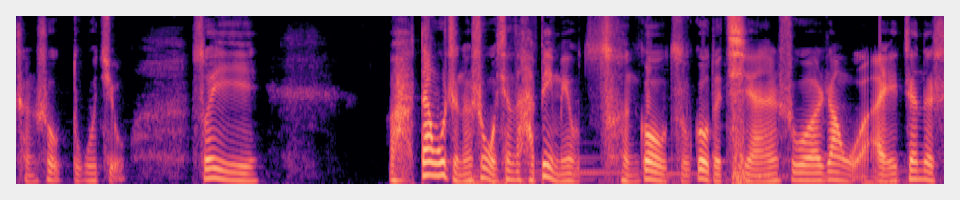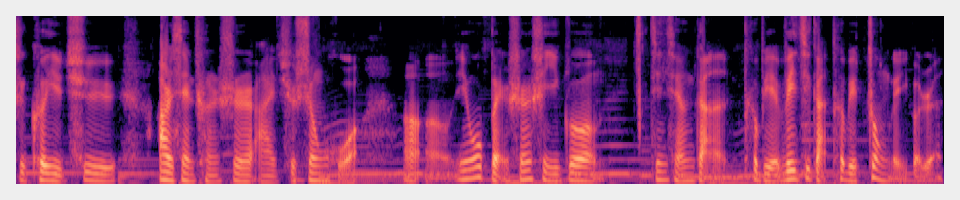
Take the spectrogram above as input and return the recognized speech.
承受多久，所以。啊！但我只能说，我现在还并没有存够足够的钱，说让我哎，真的是可以去二线城市哎去生活，啊呃，因为我本身是一个金钱感特别、危机感特别重的一个人，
